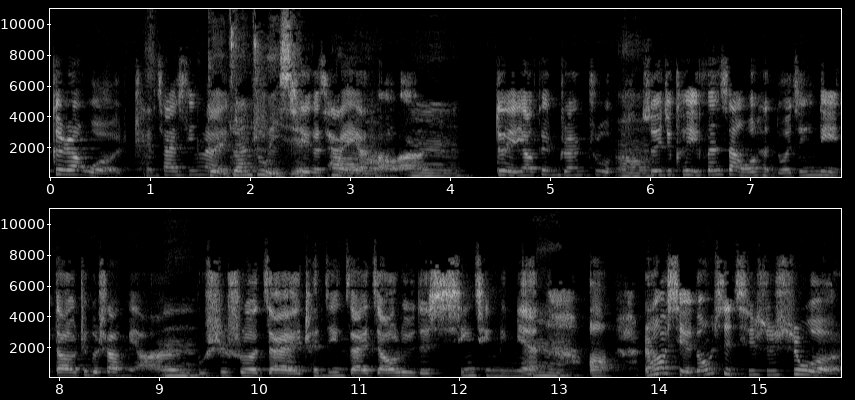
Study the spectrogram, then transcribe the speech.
更让我沉下心来，对，专注一些，切个菜也好啊，嗯，对，要更专注，嗯，所以就可以分散我很多精力到这个上面，而不是说在沉浸在焦虑的心情里面，嗯，嗯，然后写东西其实是我。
